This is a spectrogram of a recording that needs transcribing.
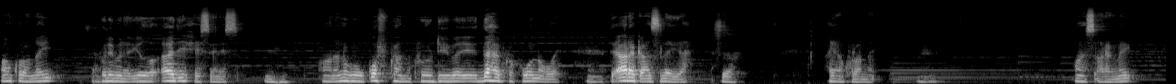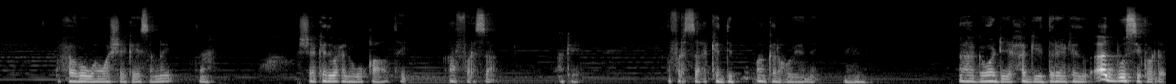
waan kulannay Sax. welibana iyadoo aad ii xiisaynaysa Mhm. aan anigu qofkan kuu dhiibay ee dahabka kuu noqday. Dee aragga aan is leeyahay. Ayaan kulannay waan is aragnay. Waxooga waan wa sheekaysanay. Sheekadii waxay nagu qaadatay. Afar saac. Afar saac kadib waan kala hooyanay ah, gabadhii xaggii dareenkeedu aad buu sii kordhay.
